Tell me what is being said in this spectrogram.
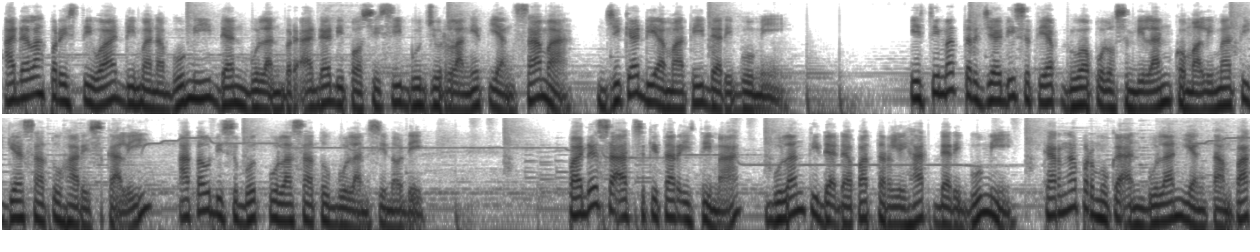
adalah peristiwa di mana bumi dan bulan berada di posisi bujur langit yang sama, jika diamati dari bumi. Istimak terjadi setiap 29,531 hari sekali, atau disebut pula satu bulan sinodik. Pada saat sekitar istimak, bulan tidak dapat terlihat dari bumi, karena permukaan bulan yang tampak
